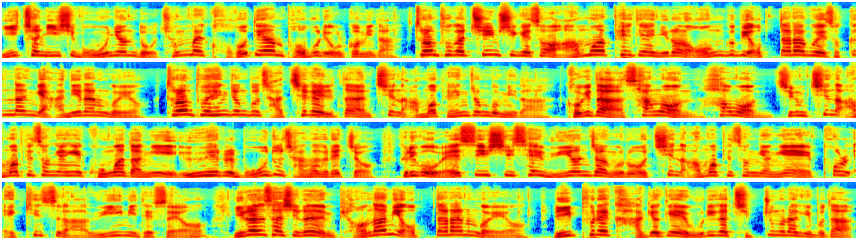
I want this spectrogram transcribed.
2025년도 정말 거대한 버블이 올 겁니다. 트럼프가 취임식에서 암호화폐에 대한 이런 언급이 없다라고 해서 끝난 게 아니라는 거예요. 트럼프 행정부 자체가 일단 친암호화폐 행정부입니다. 거기다 상원, 하원, 지금 친암호화폐 성향의 공화당이 의회를 모두 장악을 했죠. 그리고 SEC 새 위원장으로 친암호화폐 성향의 폴 에킨스가 위임이 됐어요. 이런 사실은 변함이 없다라는 거예요. 리플의 가격에 우리가 집중을 하기보다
